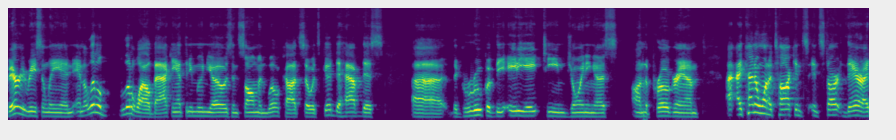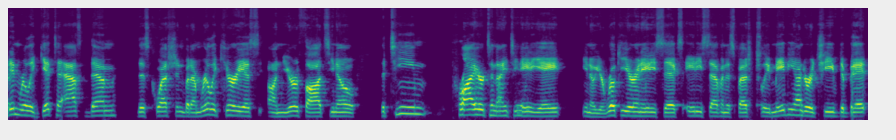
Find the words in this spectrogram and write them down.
very recently and, and a little little while back, Anthony Munoz and Solomon Wilcots. So it's good to have this uh, the group of the 88 team joining us on the program. I, I kind of want to talk and, and start there. I didn't really get to ask them this question, but I'm really curious on your thoughts. You know, the team prior to 1988, you know, your rookie year in 86, 87 especially, maybe underachieved a bit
